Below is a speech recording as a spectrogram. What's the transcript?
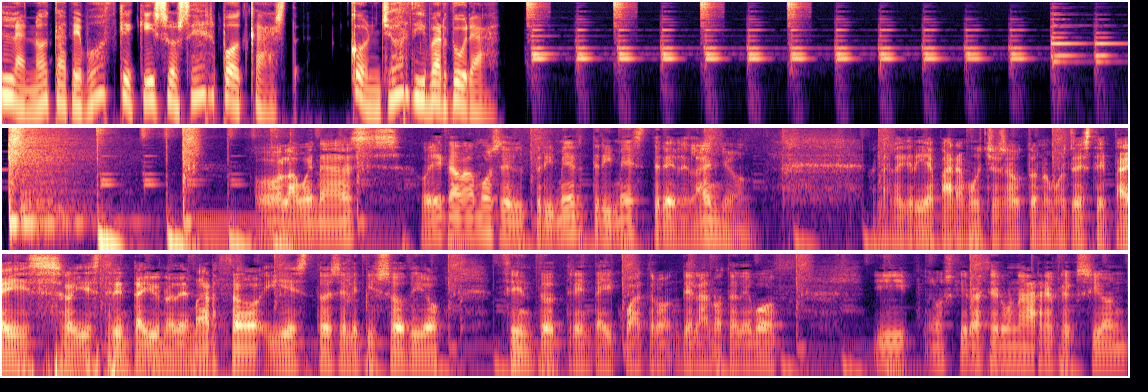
La nota de voz que quiso ser podcast con Jordi Verdura. Hola, buenas. Hoy acabamos el primer trimestre del año. Una alegría para muchos autónomos de este país. Hoy es 31 de marzo y esto es el episodio 134 de la nota de voz. Y os quiero hacer una reflexión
